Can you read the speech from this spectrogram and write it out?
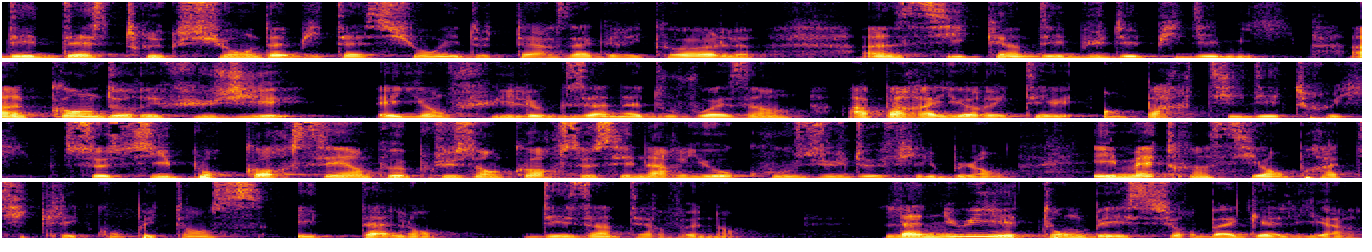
des destructions d'habitations et de terres agricoles, ainsi qu'un début d'épidémie. Un camp de réfugiés ayant fui le Xanadu voisin, a par ailleurs été en partie détruit. Ceci pour corser un peu plus encore ce scénario cousu de fil blanc et mettre ainsi en pratique les compétences et talents des intervenants. La nuit est tombée sur Bagalia.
